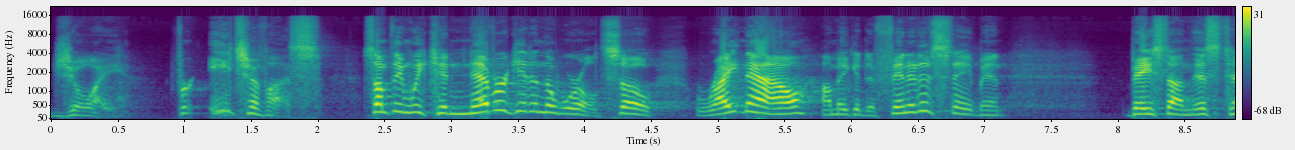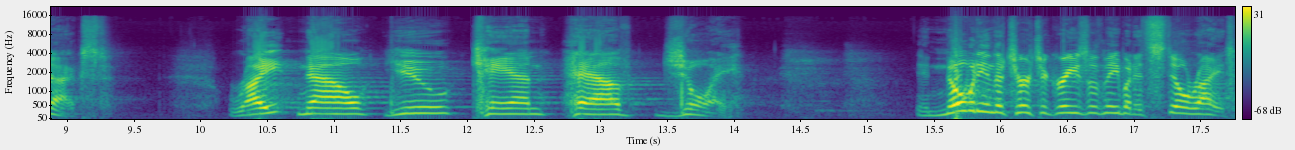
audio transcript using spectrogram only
joy for each of us. Something we can never get in the world. So, right now, I'll make a definitive statement based on this text. Right now, you can have joy. And nobody in the church agrees with me, but it's still right.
